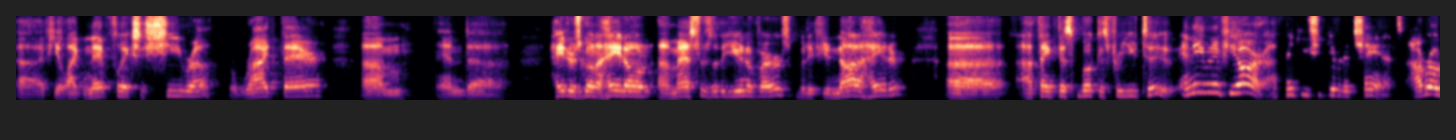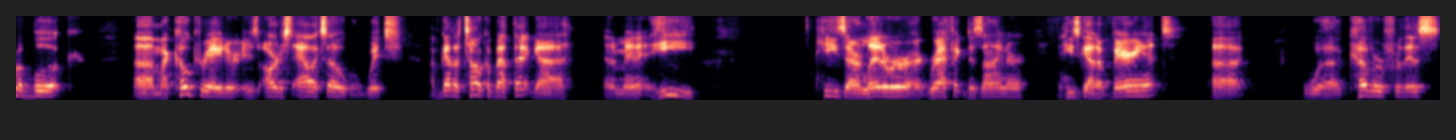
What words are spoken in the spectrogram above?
uh, if you like Netflix, She-Ra, right there. Um, and uh, haters going to hate on uh, Masters of the Universe, but if you're not a hater, uh, I think this book is for you too. And even if you are, I think you should give it a chance. I wrote a book. Uh, my co-creator is artist Alex Ogle, which I've got to talk about that guy in a minute. He he's our letterer, our graphic designer, and he's got a variant uh, w- cover for this,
